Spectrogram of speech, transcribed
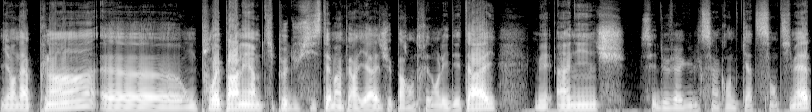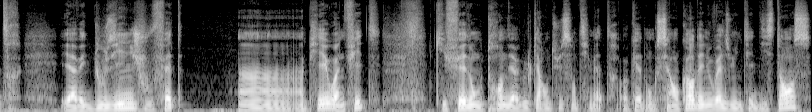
Il y en a plein. Euh, on pourrait parler un petit peu du système impérial. Je ne vais pas rentrer dans les détails. Mais 1 inch, c'est 2,54 cm. Et avec 12 inch, vous faites un, pied, one feet, qui fait donc 30,48 cm. Ok, donc c'est encore des nouvelles unités de distance.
